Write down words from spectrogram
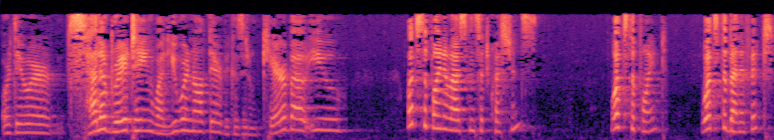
or they were celebrating while you were not there because they don't care about you. What's the point of asking such questions? What's the point? What's the benefit?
